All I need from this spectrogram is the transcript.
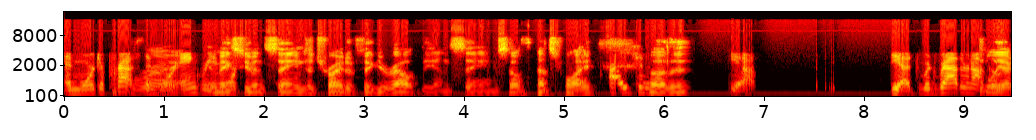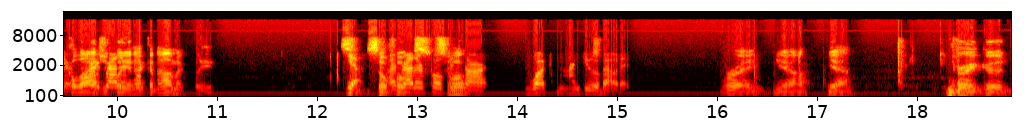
and more depressed and more angry. It makes you insane to try to figure out the insane. So that's why I just, uh, the, yeah, yeah, would rather not. ecologically, there. So I'd rather and economically. Yes, So I'd folks, rather focus so- on what can I do about it. right. Yeah. Yeah. Very good.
